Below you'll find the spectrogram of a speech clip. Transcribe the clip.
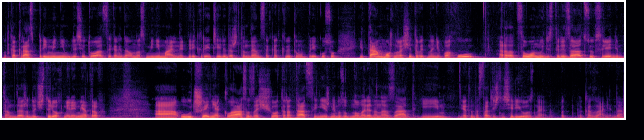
вот как раз применим для ситуации, когда у нас минимальное перекрытие или даже тенденция к открытому прикусу. И там можно рассчитывать на неплохую ротационную дистализацию в среднем там, даже до 4 миллиметров а, улучшение класса за счет ротации нижнего зубного ряда назад, и это достаточно серьезное показание. Да?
